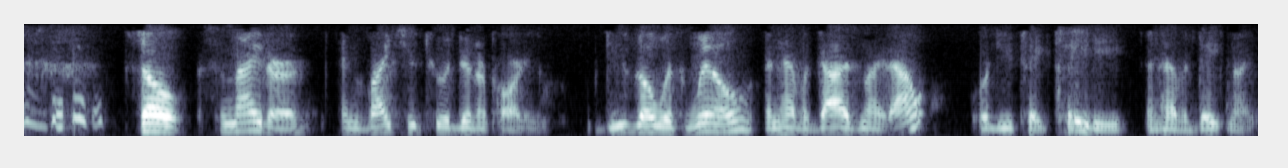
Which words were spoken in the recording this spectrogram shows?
So Snyder invites you to a dinner party. Do you go with Will and have a guys' night out, or do you take Katie and have a date night?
